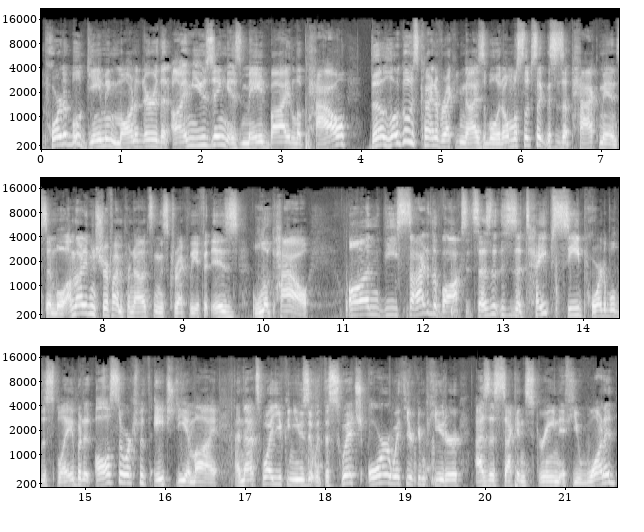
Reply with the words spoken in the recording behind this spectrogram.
The portable gaming monitor that I'm using is made by Lepow, the logo is kind of recognizable. It almost looks like this is a Pac-Man symbol. I'm not even sure if I'm pronouncing this correctly, if it is Lepow. On the side of the box, it says that this is a Type-C portable display, but it also works with HDMI, and that's why you can use it with the Switch or with your computer as a second screen if you wanted.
